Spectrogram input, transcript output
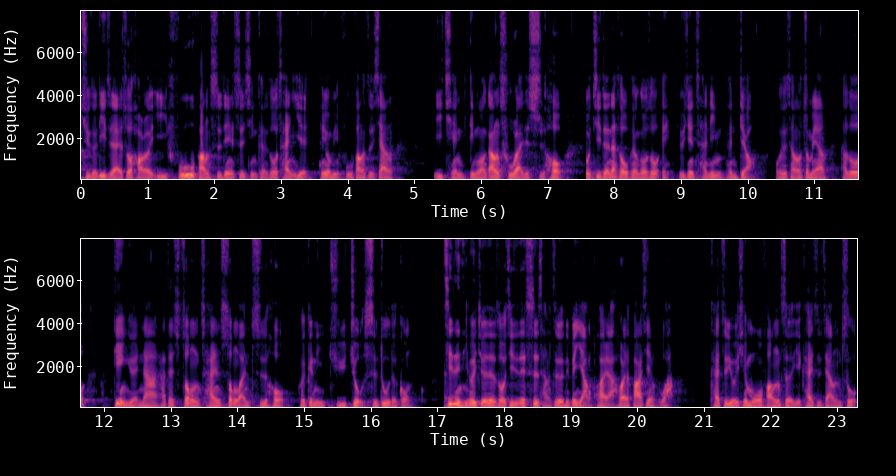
举个例子来说好了，以服务方式这件事情，可能说餐饮业很有名服务方式，像以前鼎王刚出来的时候，我记得那时候我朋友跟我说，哎，有一间餐厅很屌，我就想说怎么样？他说店员呐，他在送餐送完之后，会跟你鞠九十度的躬。其实你会觉得说，其实这市场是有点被养坏了。后来发现，哇，开始有一些模仿者也开始这样做。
